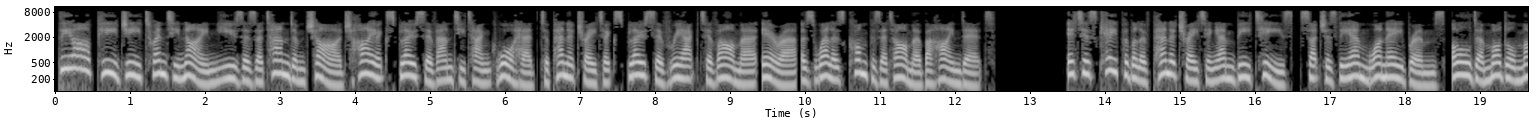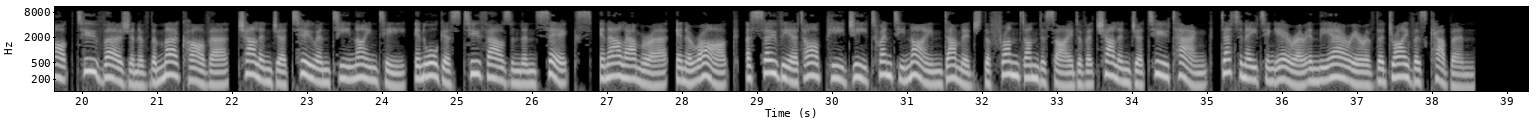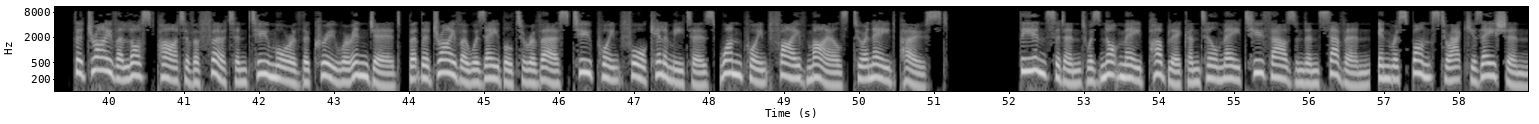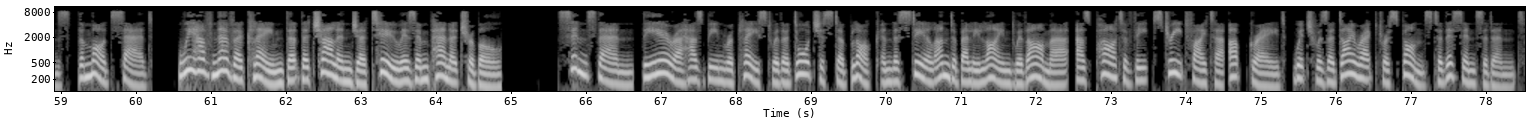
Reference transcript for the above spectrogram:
The RPG-29 uses a tandem charge high explosive anti-tank warhead to penetrate explosive reactive armor as well as composite armor behind it. It is capable of penetrating MBTs, such as the M1 Abrams, older Model Mark II version of the Merkava, Challenger 2 and T-90. In August 2006, in Al-Amara, in Iraq, a Soviet RPG-29 damaged the front underside of a Challenger 2 tank, detonating ERA in the area of the driver's cabin. The driver lost part of a foot and two more of the crew were injured, but the driver was able to reverse 2.4 kilometers (1.5 miles) to an aid post. The incident was not made public until May 2007. In response to accusations, the MOD said, "We have never claimed that the Challenger 2 is impenetrable." Since then, the ERA has been replaced with a Dorchester block and the steel underbelly lined with armor, as part of the Street Fighter upgrade, which was a direct response to this incident.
